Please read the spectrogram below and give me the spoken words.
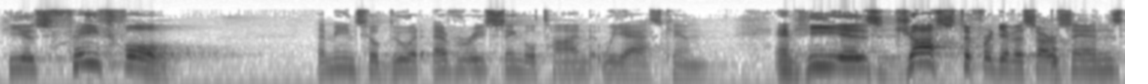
He is faithful. That means He'll do it every single time that we ask Him and He is just to forgive us our sins.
